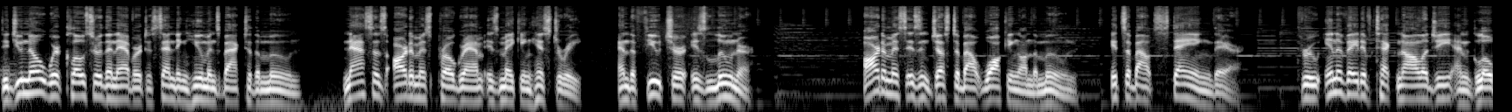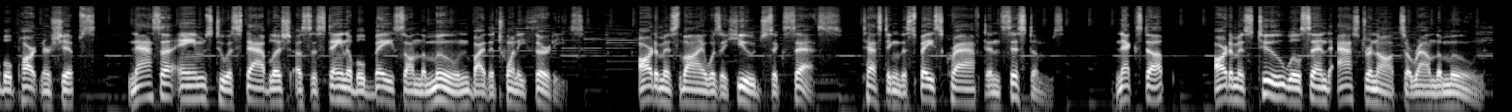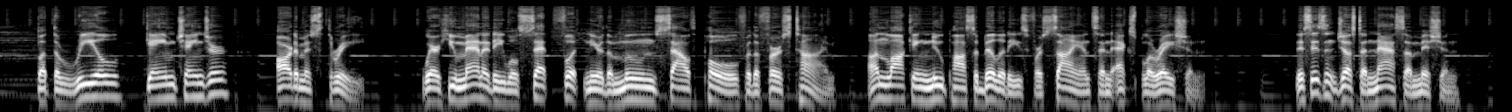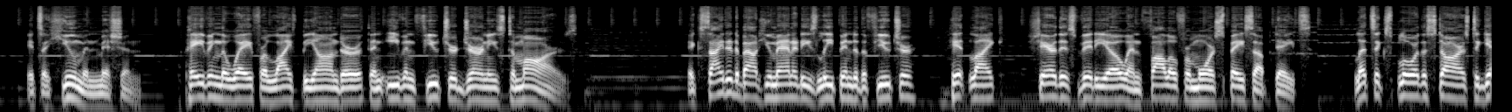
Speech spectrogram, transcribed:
Did you know we're closer than ever to sending humans back to the moon? NASA's Artemis program is making history, and the future is lunar. Artemis isn't just about walking on the moon, it's about staying there. Through innovative technology and global partnerships, NASA aims to establish a sustainable base on the moon by the 2030s. Artemis I was a huge success, testing the spacecraft and systems. Next up, Artemis 2 will send astronauts around the moon. But the real game changer? Artemis 3, where humanity will set foot near the moon's south pole for the first time, unlocking new possibilities for science and exploration. This isn't just a NASA mission, it's a human mission, paving the way for life beyond Earth and even future journeys to Mars. Excited about humanity's leap into the future? Hit like, share this video, and follow for more space updates. Let's explore the stars together.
